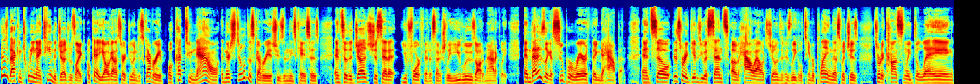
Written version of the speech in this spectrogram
This was back in 2019. The judge was like, "Okay, y'all got to start doing discovery." Well, cut to now, and there's still discovery issues in these cases, and so the judge just said, uh, "You forfeit. Essentially, you lose automatically," and that is like a super rare thing to happen. And so this sort of gives you a sense of how Alex Jones and his legal team are playing this, which is sort of constantly delaying,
